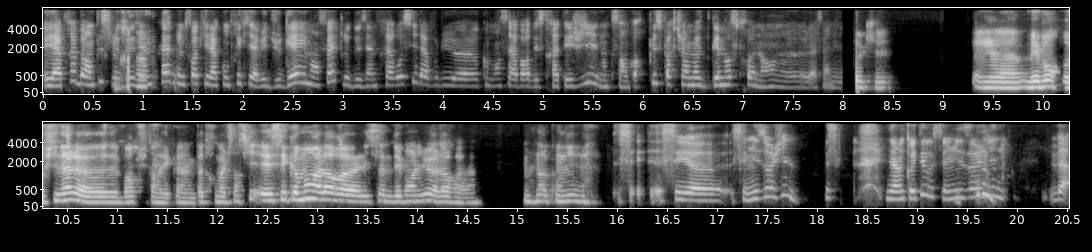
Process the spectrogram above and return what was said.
Et après, bah, en plus, le deuxième frère, une fois qu'il a compris qu'il y avait du game, en fait, le deuxième frère aussi, il a voulu euh, commencer à avoir des stratégies. donc, c'est encore plus parti en mode Game of Thrones, hein, euh, la famille. Ok. Euh, mais bon, au final, bon, tu t'en es quand même pas trop mal sorti. Et c'est comment alors l'islam des banlieues, alors, maintenant qu'on y est? C'est misogyne. il y a un côté où c'est misogyne. Bah,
